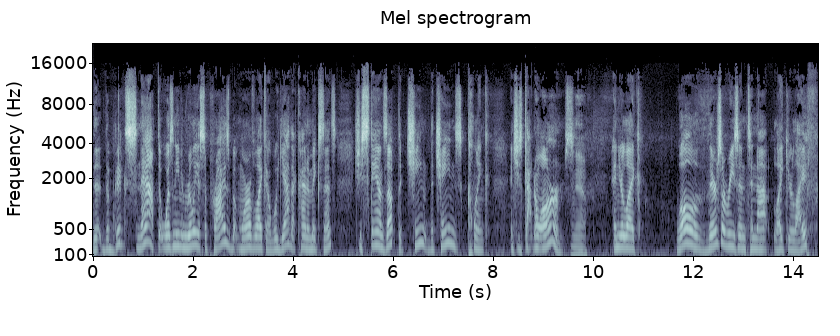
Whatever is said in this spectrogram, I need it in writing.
The the big snap that wasn't even really a surprise, but more of like a well, yeah, that kind of makes sense. She stands up, the chain the chains clink, and she's got no arms yeah and you're like, well, there's a reason to not like your life,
